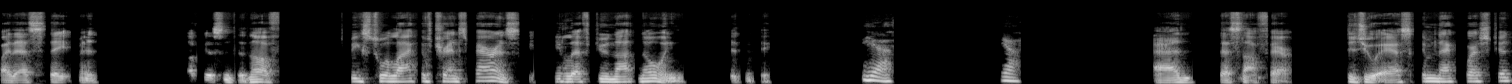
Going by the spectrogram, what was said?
by that statement, love isn't enough, speaks to a lack of transparency. He left you not knowing, didn't he? Yes. Yes. And that's not fair. Did you ask him that question?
